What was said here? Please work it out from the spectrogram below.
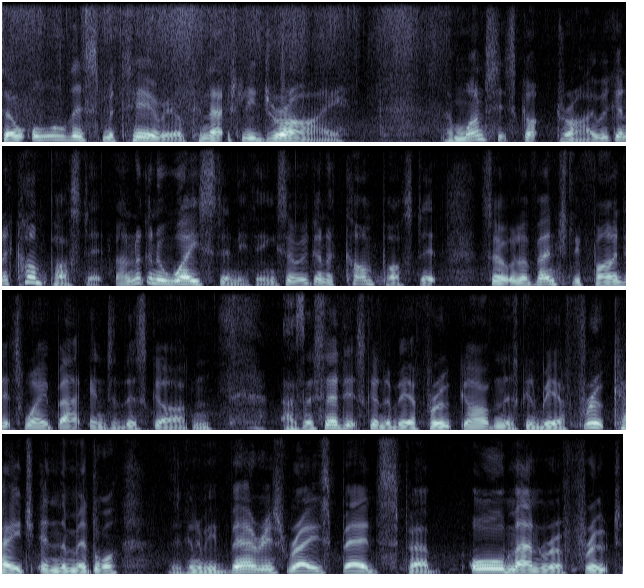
so all this material can actually dry. And once it's got dry, we're going to compost it. I'm not going to waste anything, so we're going to compost it so it will eventually find its way back into this garden. As I said, it's going to be a fruit garden. There's going to be a fruit cage in the middle. There's going to be various raised beds for all manner of fruit,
